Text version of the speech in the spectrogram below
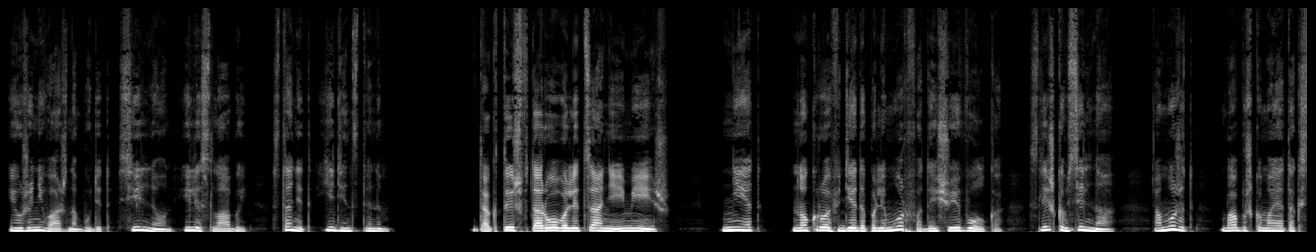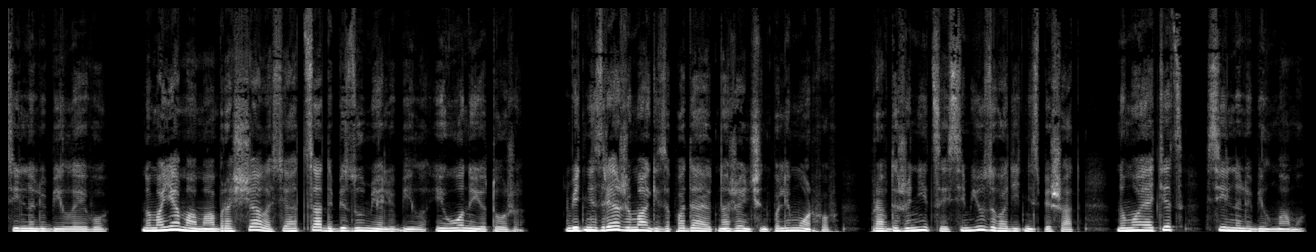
и уже неважно будет, сильный он или слабый, станет единственным». «Так ты ж второго лица не имеешь». «Нет, но кровь деда полиморфа, да еще и волка, слишком сильна. А может, бабушка моя так сильно любила его. Но моя мама обращалась и отца до безумия любила, и он ее тоже. Ведь не зря же маги западают на женщин-полиморфов. Правда, жениться и семью заводить не спешат. Но мой отец сильно любил маму,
